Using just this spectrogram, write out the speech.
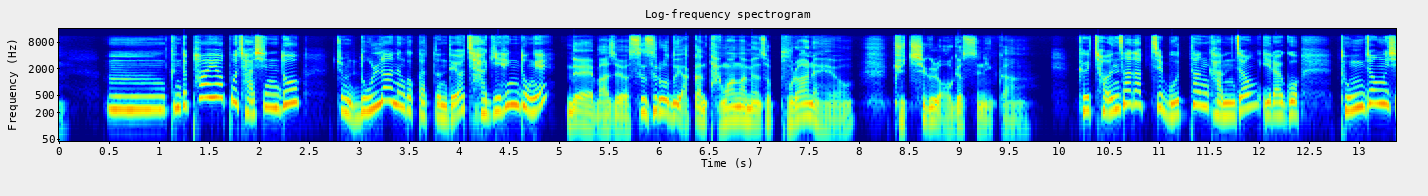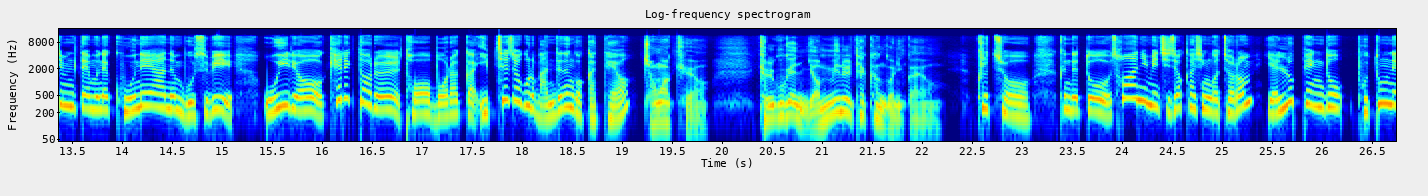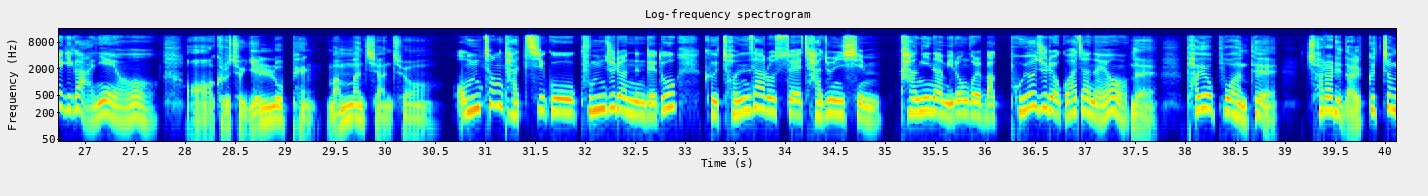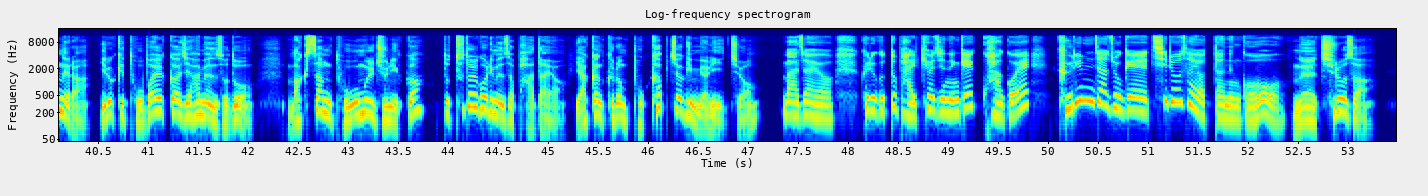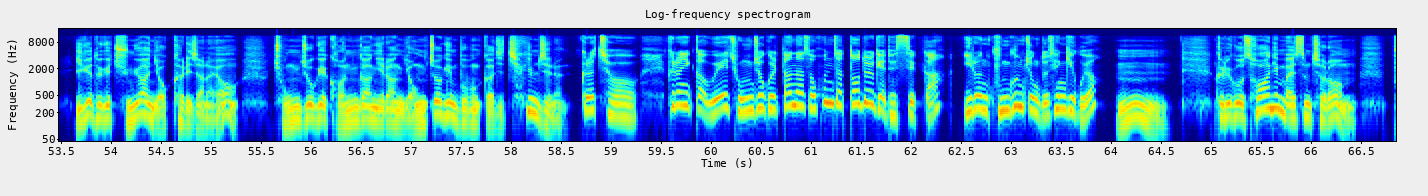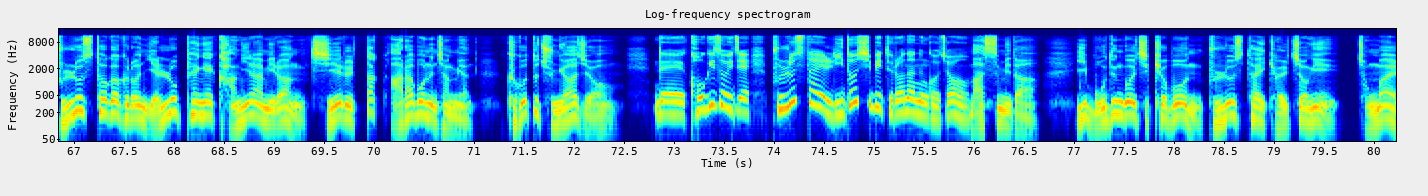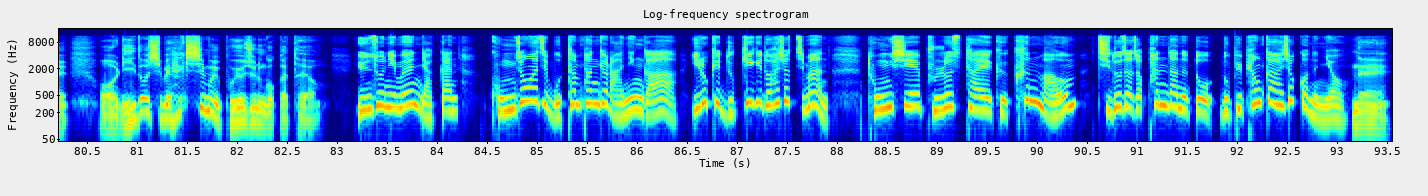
음, 근데 파이어포 자신도 좀 놀라는 것 같던데요. 자기 행동에? 네, 맞아요. 스스로도 약간 당황하면서 불안해해요. 규칙을 어겼으니까. 그 전사답지 못한 감정이라고 동정심 때문에 고뇌하는 모습이 오히려 캐릭터를 더 뭐랄까 입체적으로 만드는 것 같아요. 정확해요. 결국엔 연민을 택한 거니까요. 그렇죠. 근데 또 서아님이 지적하신 것처럼 옐로팽도 보통 내기가 아니에요. 어, 그렇죠. 옐로팽. 만만치 않죠. 엄청 다치고 굶주렸는데도 그 전사로서의 자존심, 강인함 이런 걸 막 보여주려고 하잖아요. 네. 파이어포한테 차라리 날 끝장내라. 이렇게 도발까지 하면서도 막상 도움을 주니까 또 투덜거리면서 받아요. 약간 그런 복합적인 면이 있죠. 맞아요. 그리고 또 밝혀지는 게 과거에 그림자족의 치료사였다는 거. 네, 치료사. 이게 되게 중요한 역할이잖아요. 종족의 건강이랑 영적인 부분까지 책임지는. 그렇죠. 그러니까 왜 종족을 떠나서 혼자 떠돌게 됐을까? 이런 궁금증도 생기고요. 음. 그리고 서한님 말씀처럼 블루스터가 그런 옐로팽의 강인함이랑 지혜를 딱 알아보는 장면. 그것도 중요하죠. 네, 거기서 이제 블루스타의 리더십이 드러나는 거죠. 맞습니다. 이 모든 걸 지켜본 블루스타의 결정이 정말 어, 리더십의 핵심을 보여주는 것 같아요. 윤소님은 약간 공정하지 못한 판결 아닌가 이렇게 느끼기도 하셨지만 동시에 블루스타의 그 큰 마음, 지도자적 판단을 또 높이 평가하셨거든요. 네.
